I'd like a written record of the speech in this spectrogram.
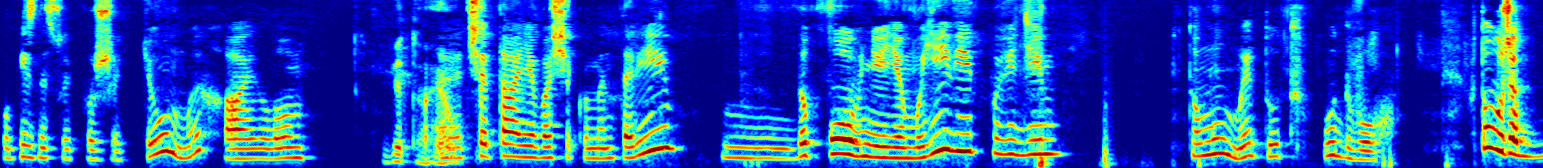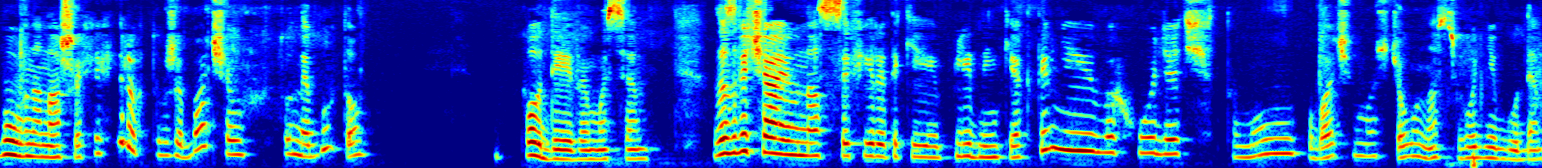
по бізнесу і по життю Михайло. Е, Вітаю. читає ваші коментарі, доповнює мої відповіді. Тому ми тут удвох. Хто вже був на наших ефірах, хто вже бачив, хто не був, то подивимося. Зазвичай у нас ефіри такі плідненькі, активні виходять, тому побачимо, що у нас сьогодні буде.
